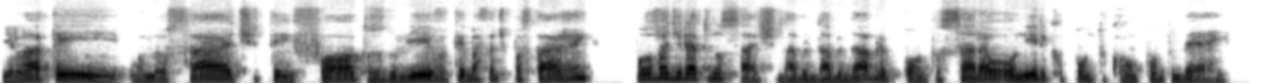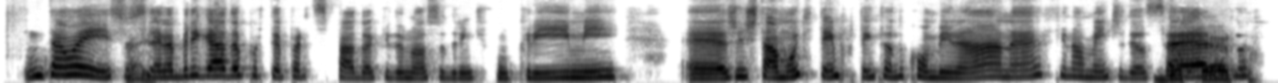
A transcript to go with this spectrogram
e lá tem o meu site, tem fotos do livro, tem bastante postagem ou vai direto no site www.saraonirico.com.br. Então é isso, é Sena. Obrigada por ter participado aqui do nosso Drink com Crime. É, a gente está há muito tempo tentando combinar, né? Finalmente deu certo. Deu certo.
